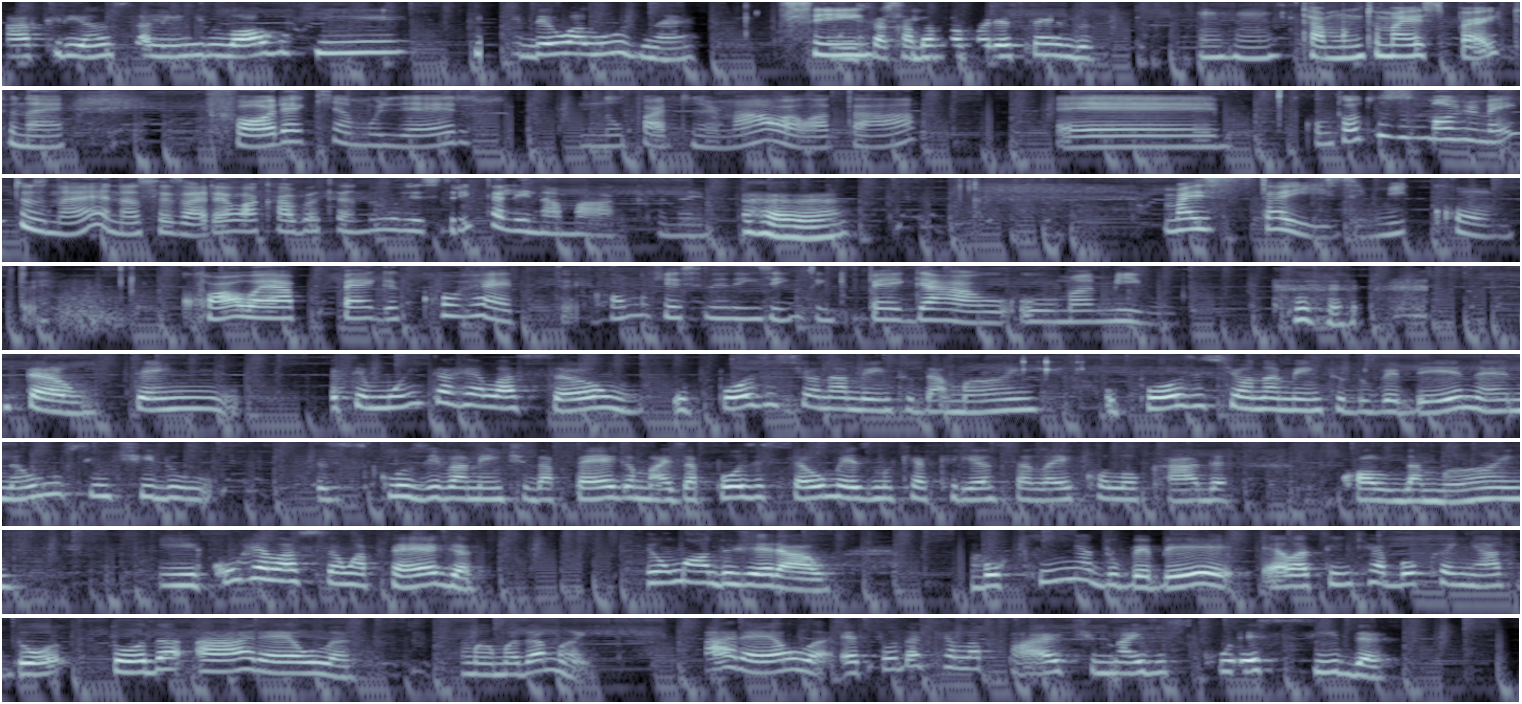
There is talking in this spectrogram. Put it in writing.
a criança ali logo que, que deu a luz, né? Sim. Isso acaba sim. favorecendo. Uhum. Tá muito mais perto, né? Fora que a mulher, no parto normal, ela tá é, com todos os movimentos, né? Na cesárea, ela acaba tendo restrita ali na maca, né? Uhum. Mas, Thaís, me conta. Qual é a pega correta? Como que esse nenenzinho tem que pegar o, o mamilo? então, tem vai ter muita relação o posicionamento da mãe, o posicionamento do bebê, né? Não no sentido exclusivamente da pega, mas a posição mesmo que a criança ela é colocada no colo da mãe. E com relação à pega, de um modo geral, a boquinha do bebê ela tem que abocanhar do, toda a areola, a mama da mãe. A areola é toda aquela parte mais escurecida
